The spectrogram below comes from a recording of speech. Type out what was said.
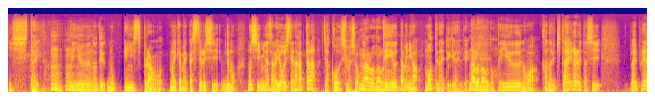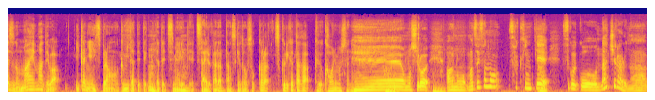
にしたいなうんっていうので、もう演出プランを毎回毎回してるし、でも、もし皆さんが用意してなかったら、じゃあこうしましょうかっていうためには持ってないといけないんで、なるほど、なるほど。っ。ていうのはかなり鍛えられたし、バイプレイヤーズの前まではいかに演出プランを組み立てて組み立てて積み上げて伝えるかだったんですけど、そこから作り方が結構変わりましたね。へえ、面白い。あの、松井さんの作品って、すごいこう、ナチュラルな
